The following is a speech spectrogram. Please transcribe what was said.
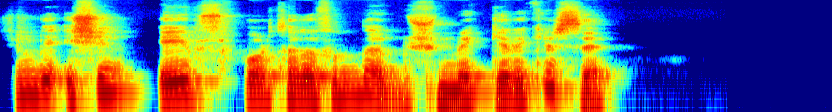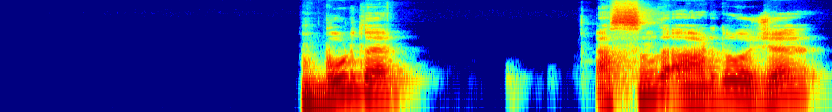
Şimdi işin Eyüp Spor tarafında düşünmek gerekirse burada aslında Arda Hoca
